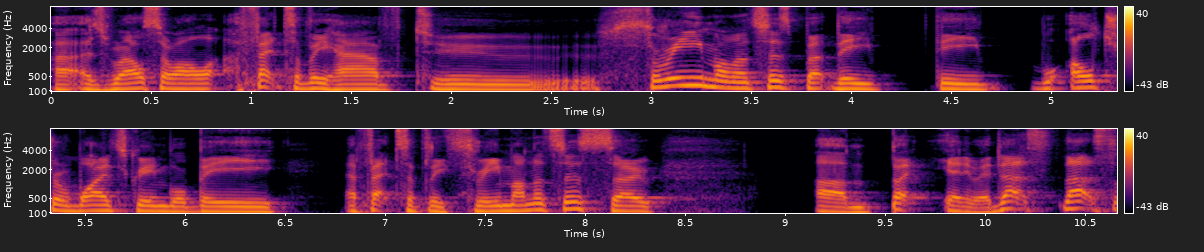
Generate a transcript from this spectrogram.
uh, as well. So I'll effectively have two, three monitors, but the the ultra widescreen will be effectively three monitors. So, um, but anyway, that's that's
